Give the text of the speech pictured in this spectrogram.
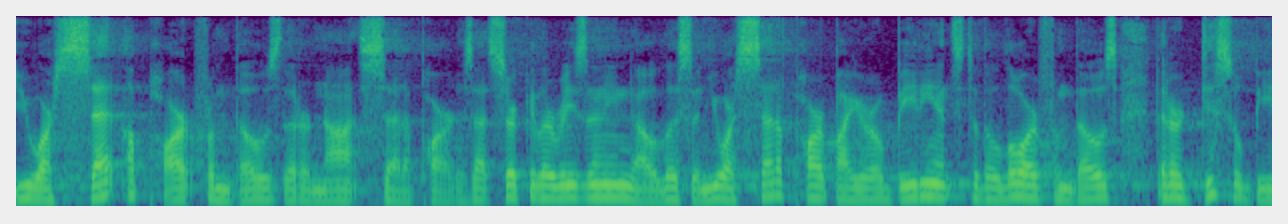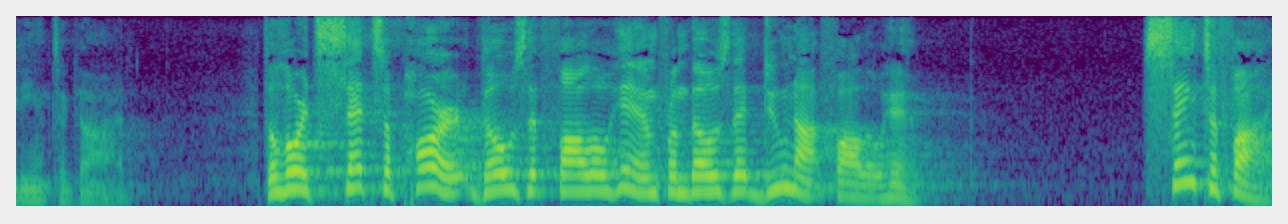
You are set apart from those that are not set apart. Is that circular reasoning? No. Listen, you are set apart by your obedience to the Lord from those that are disobedient to God. The Lord sets apart those that follow Him from those that do not follow Him. Sanctified.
